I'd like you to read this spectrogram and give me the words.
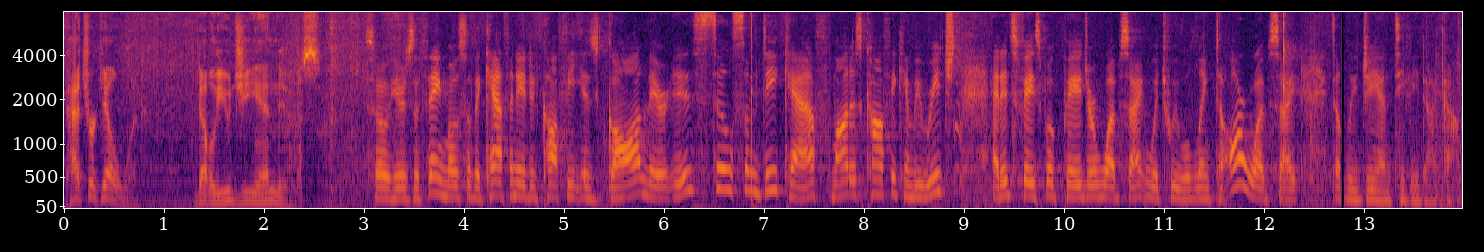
Patrick Elwood, WGN News. So here's the thing most of the caffeinated coffee is gone. There is still some decaf. Modest Coffee can be reached at its Facebook page or website, which we will link to our website, WGNTV.com.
